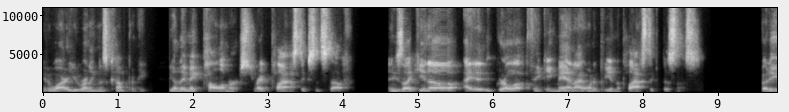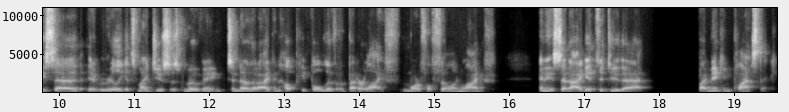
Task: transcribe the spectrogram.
And why are you running this company? You know, they make polymers, right? Plastics and stuff. And he's like, you know, I didn't grow up thinking, man, I want to be in the plastic business. But he said it really gets my juices moving to know that I can help people live a better life, more fulfilling life. And he said, I get to do that by making plastic,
